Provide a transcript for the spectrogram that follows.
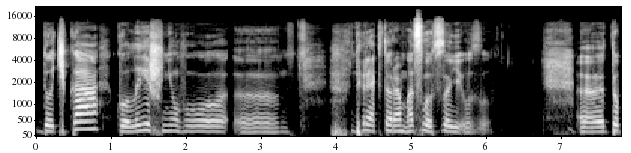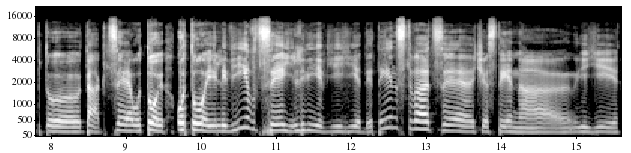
дочка колишнього е, директора Маслосоюзу. Е, Тобто, так, це отой, отой Львів, це Львів її дитинства, це частина її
